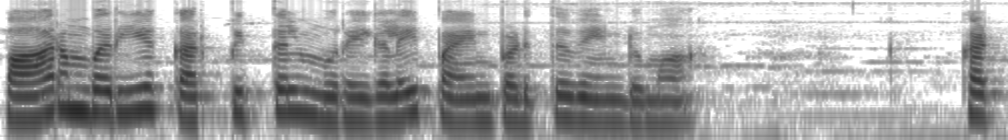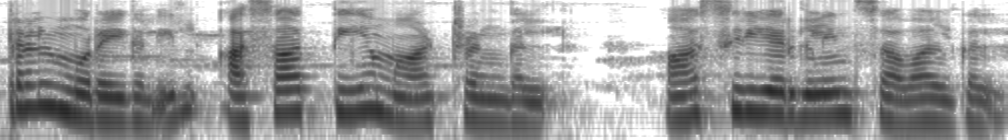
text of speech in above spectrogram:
பாரம்பரிய கற்பித்தல் முறைகளை பயன்படுத்த வேண்டுமா? கற்றல் முறைகளில் அசாத்திய மாற்றங்கள். ஆசிரியர்களின் சவால்கள்.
